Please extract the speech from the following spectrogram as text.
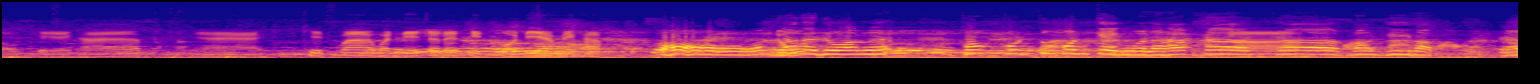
โอเคครับอ่าคิดว่าวันนี้จะได้ติดโพเดียมไหมครับ โอ้โหแล้วแต่ดวงเลยเพราะคนทุกคนเก่งหมดแล้วครับก็อ่าก็บางทีแบบ เรา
